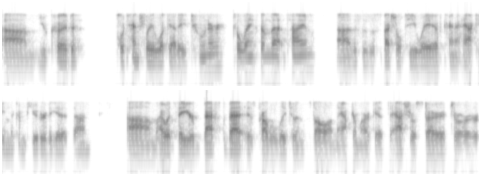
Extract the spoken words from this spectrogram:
Um, you could potentially look at a tuner to lengthen that time. Uh, this is a specialty way of kind of hacking the computer to get it done. Um, I would say your best bet is probably to install an aftermarket Astro Start or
